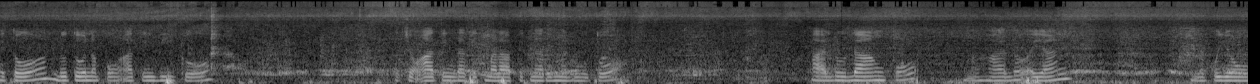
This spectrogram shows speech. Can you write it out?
Ito, luto na po ang ating biko. At yung ating latik malapit na rin maluto. Halo lang po. Ng halo, ayan. Ano po yung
